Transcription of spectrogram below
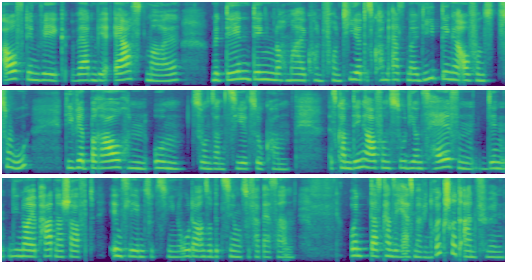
auf dem Weg werden wir erstmal mit den Dingen nochmal konfrontiert. Es kommen erstmal die Dinge auf uns zu, die wir brauchen, um zu unserem Ziel zu kommen. Es kommen Dinge auf uns zu, die uns helfen, den, die neue Partnerschaft ins Leben zu ziehen oder unsere Beziehung zu verbessern. Und das kann sich erstmal wie ein Rückschritt anfühlen,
